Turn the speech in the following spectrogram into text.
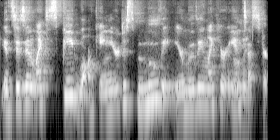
This isn't like speed walking. You're just moving. You're moving like your ancestor.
